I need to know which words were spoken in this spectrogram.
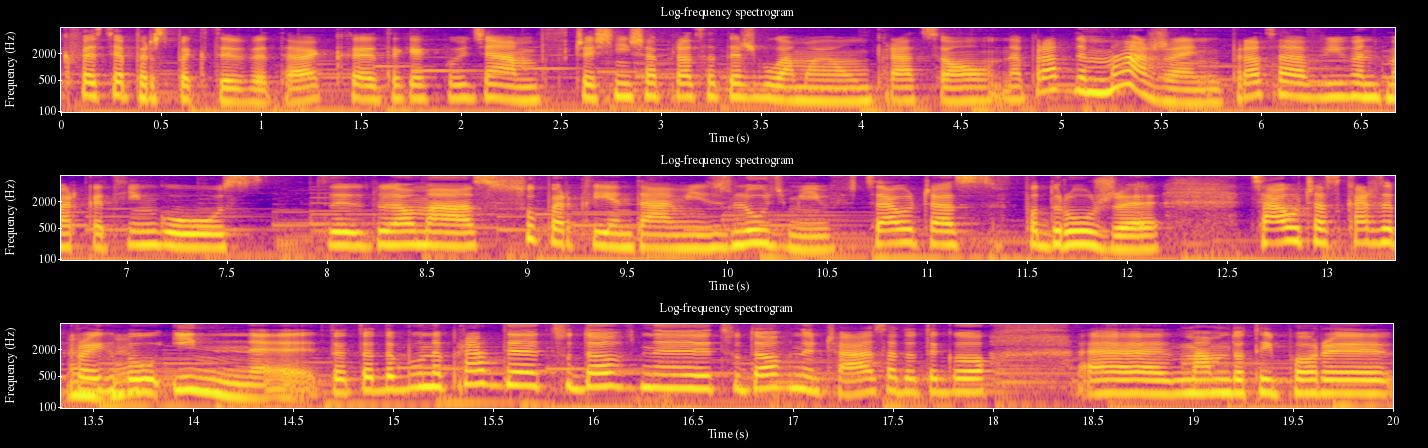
kwestia perspektywy, tak? E, tak jak powiedziałam, wcześniejsza praca też była moją pracą naprawdę marzeń. Praca w event marketingu z wieloma super klientami, z ludźmi, cały czas w podróży, cały czas każdy projekt mhm. był inny. To, to, to, był naprawdę cudowny, cudowny czas, a do tego e, mam do tej pory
